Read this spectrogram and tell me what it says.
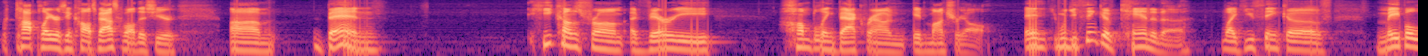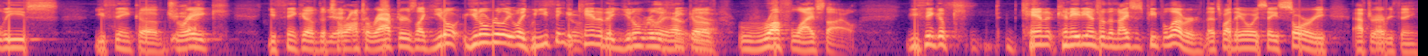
the top players in college basketball this year. Um, ben, he comes from a very humbling background in Montreal. And when you think of Canada, like you think of Maple Leafs, you think of Drake, yeah. you think of the yeah. Toronto Raptors. Like you don't you don't really like when you think of Canada, you don't, really, really think have, of rough lifestyle. You think of Can- Canadians are the nicest people ever. That's why they always say sorry after everything.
